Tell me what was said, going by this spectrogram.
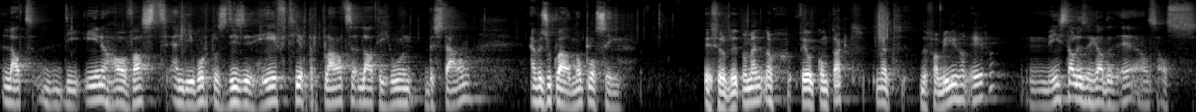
laat die ene hou vast en die wortels die ze heeft hier ter plaatse, laat die gewoon bestaan. En we zoeken wel een oplossing. Is er op dit moment nog veel contact met de familie van Eva? Meestal is het, gaat het, hè, als, als,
